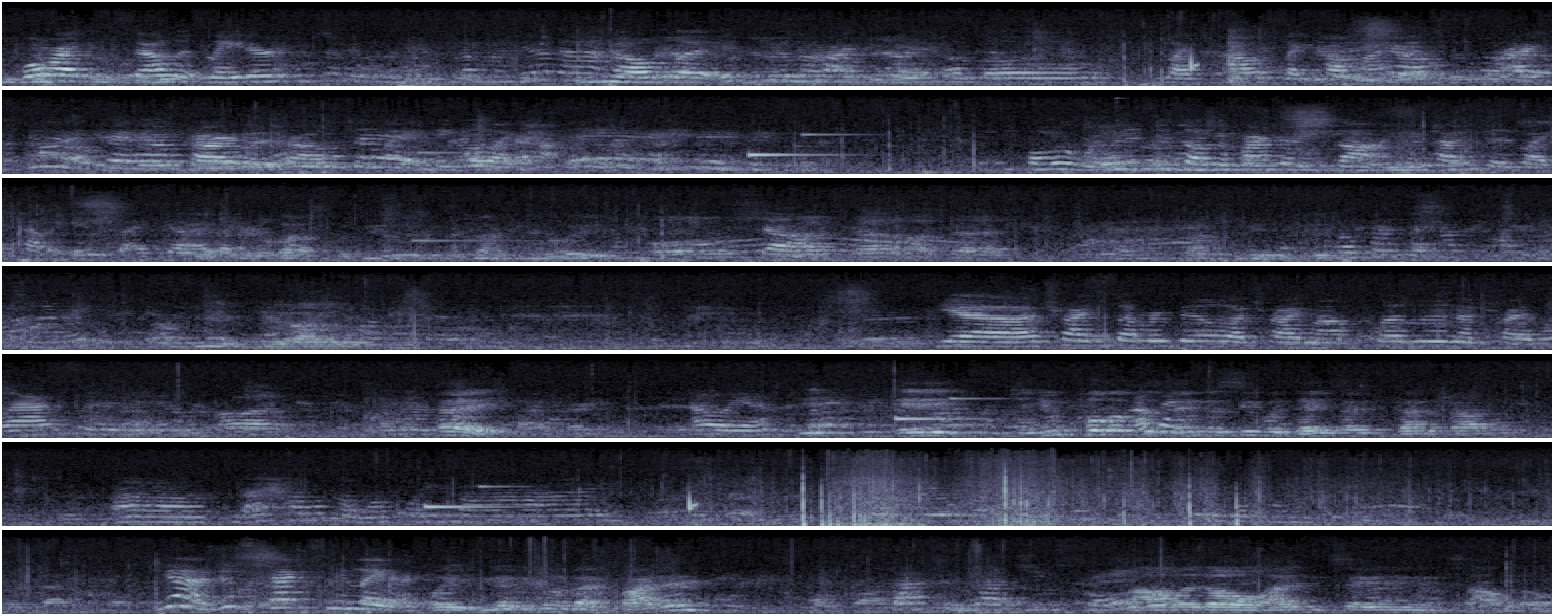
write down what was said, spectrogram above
Or I can sell it later, you know, but it's really hard to get a low, like house, like how my house is priced. It's really hard to try, like, they go like. When it's just on the market, it's gone, you have to like have an inside job, so. Yeah, I tried Somerville, I tried Mount Pleasant, I tried Lassen. Hey. Oh, yeah. Did, did you pull up okay. the thing to see what dates I got to travel? Uh, I have a 145. Yeah, just text me later. Wait, you got to be coming back Friday? That's what you say. Solid all. I didn't say anything solid all.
